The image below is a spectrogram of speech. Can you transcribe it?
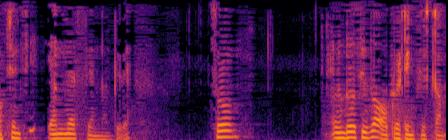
option C M S N ಅಂತಿದೆ so Windows is a operating system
